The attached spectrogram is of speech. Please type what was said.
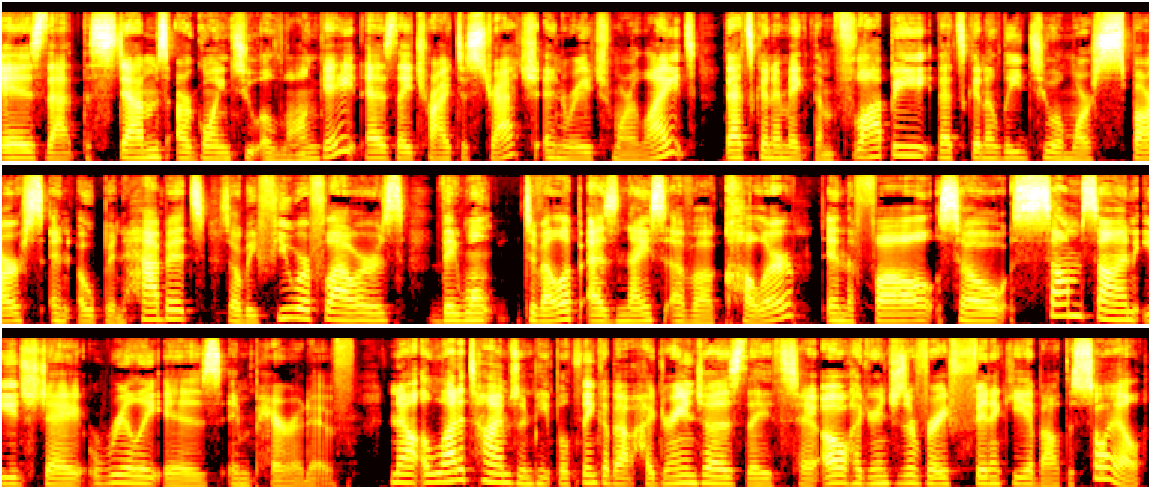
is that the stems are going to elongate as they try to stretch and reach more light. That's going to make them floppy. That's going to lead to a more sparse and open habit. So, there'll be fewer flowers. They won't develop as nice of a color in the fall. So, some sun each day really is imperative. Now, a lot of times when people think about hydrangeas, they say, oh, hydrangeas are very finicky about the soil.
